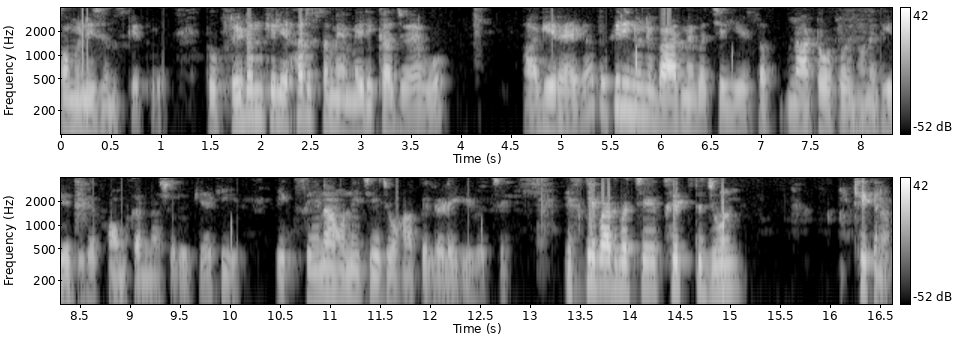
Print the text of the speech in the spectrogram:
कम्युनिज्म के थ्रू तो फ्रीडम के लिए हर समय अमेरिका जो है वो आगे रहेगा। तो फिर इन्होंने बाद में बच्चे ये सब नाटो तो इन्होंने धीरे धीरे फॉर्म करना शुरू किया कि एक सेना होनी चाहिए जो वहाँ पे लड़ेगी बच्चे। इसके बाद बच्चे फिफ्थ जून, ठीक है ना?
